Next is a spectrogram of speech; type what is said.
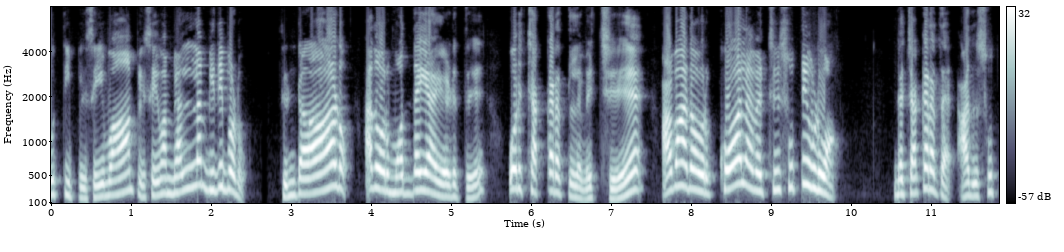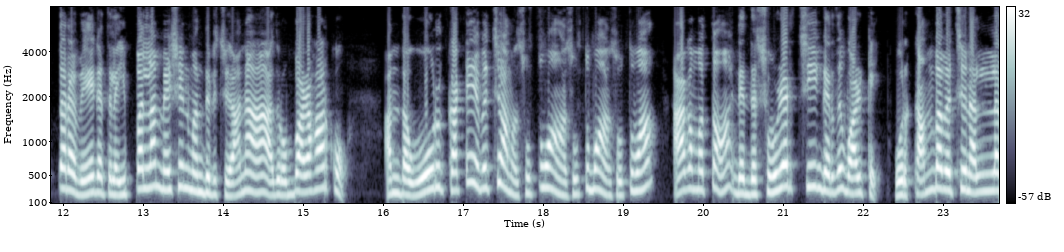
ஊத்தி பிசைவான் பிசைவான் எல்லாம் மிதிப்படும் திண்டாடும். அதை ஒரு மொத்தையா எடுத்து ஒரு சக்கரத்துல வச்சு அவன் அதை ஒரு கோலை வச்சு சுத்தி விடுவான். இந்த சக்கரத்தை அது சுத்தர வேகத்துல இப்பெல்லாம் மெஷின் வந்துடுச்சு ஆனா அது ரொம்ப அழகா இருக்கும். அந்த ஒரு கட்டையை வச்சு அவன் சுத்துவான் சுத்துவான் சுத்துவான். ஆக மொத்தம் இந்த இந்த சுழற்சிங்கிறது வாழ்க்கை. ஒரு கம்பை வச்சு நல்லா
